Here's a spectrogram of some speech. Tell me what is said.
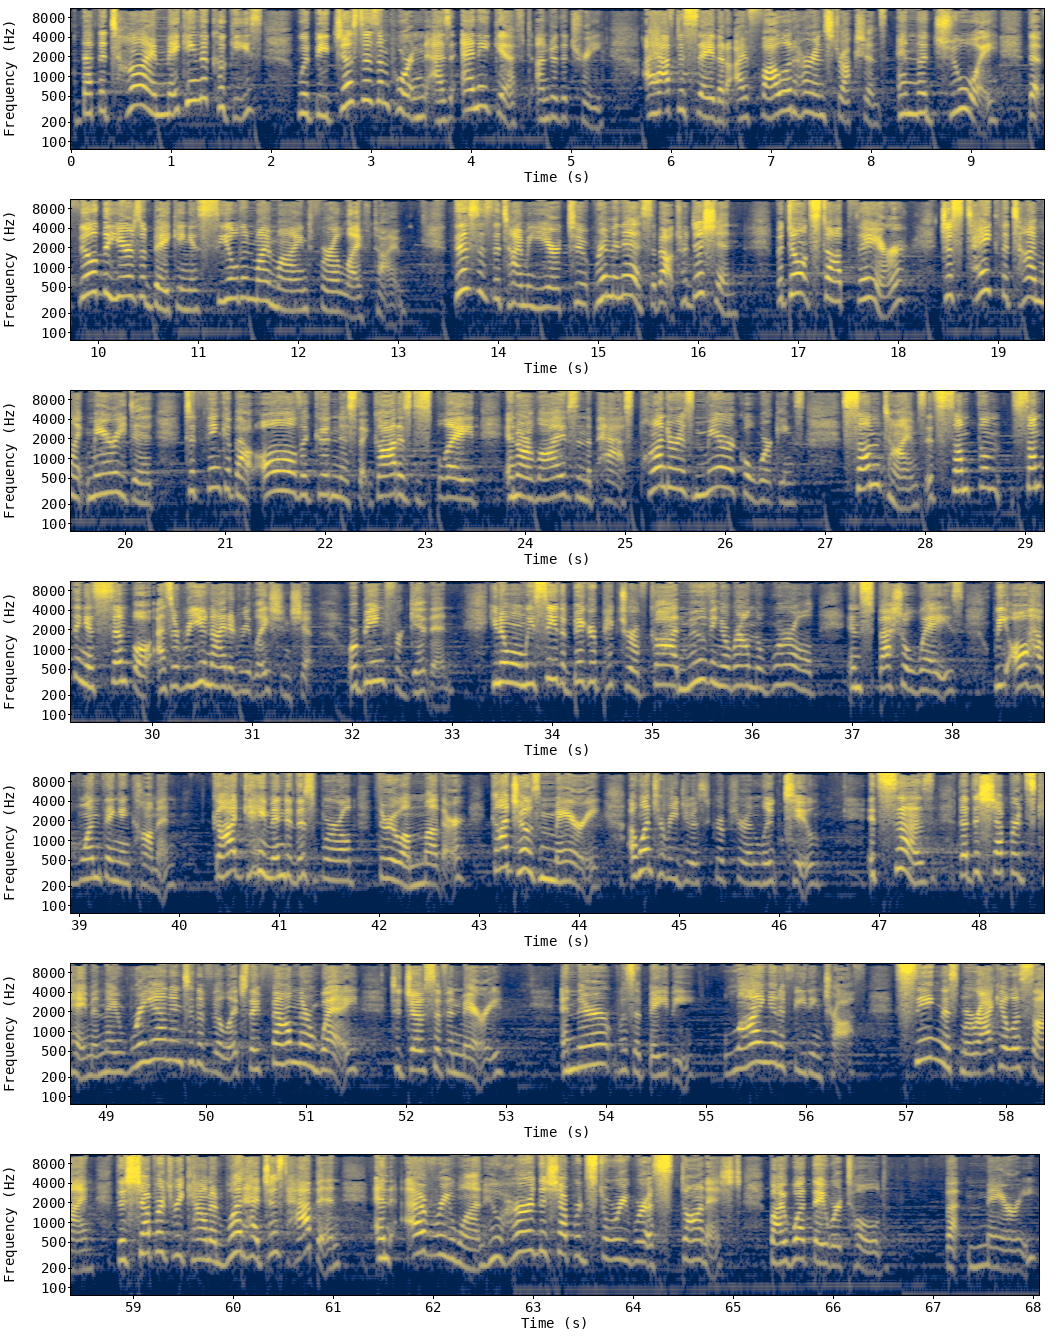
that the time making the cookies would be just as important as any gift under the tree. I have to say that I followed her instructions, and the joy that filled the years of baking is sealed in my mind for a lifetime. This is the time of year to reminisce about tradition. But don't stop there. Just take the time like Mary did to think about all the goodness that God has displayed in our lives in the past. Ponder his miracle workings. Sometimes it's something, something as simple as a reunited relationship or being forgiven. You know, when we see the bigger picture of God moving around the world in special ways, we all have one thing in common. God came into this world through a mother. God chose Mary. I want to read you a scripture in Luke 2. It says that the shepherds came and they ran into the village. They found their way to Joseph and Mary. And there was a baby lying in a feeding trough. Seeing this miraculous sign, the shepherds recounted what had just happened, and everyone who heard the shepherd's story were astonished by what they were told. But Mary,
